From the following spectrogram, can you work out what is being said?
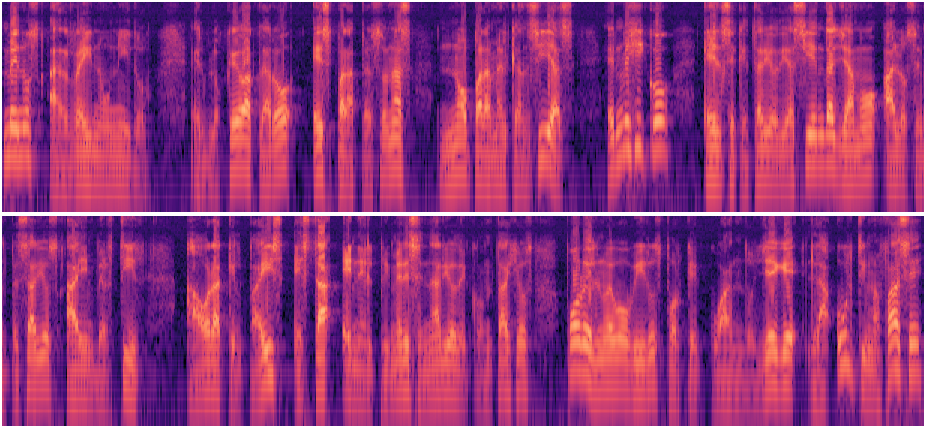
menos al Reino Unido. El bloqueo, aclaró, es para personas, no para mercancías. En México, el secretario de Hacienda llamó a los empresarios a invertir, ahora que el país está en el primer escenario de contagios por el nuevo virus porque cuando llegue la última fase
